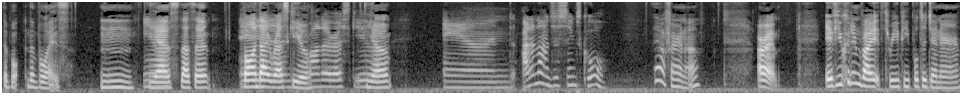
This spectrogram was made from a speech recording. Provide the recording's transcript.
The bo- the boys. Mm, Yeah. Yes, that's it. Bondi And Rescue. Bondi Rescue. Yep. And I don't know, it just seems cool. Yeah, fair enough. All right. If you could invite three people to dinner,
